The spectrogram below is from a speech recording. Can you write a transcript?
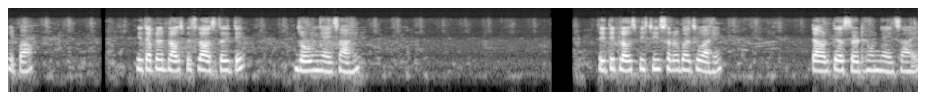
हे पहा. इथे आपल्याला ब्लाऊज पीसला असतं इथे जोडून घ्यायचं आहे. तिथे ब्लाऊज पीसची सरळ बाजू आहे. त्यावरती अस्तर ठेवून घ्यायचं आहे.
